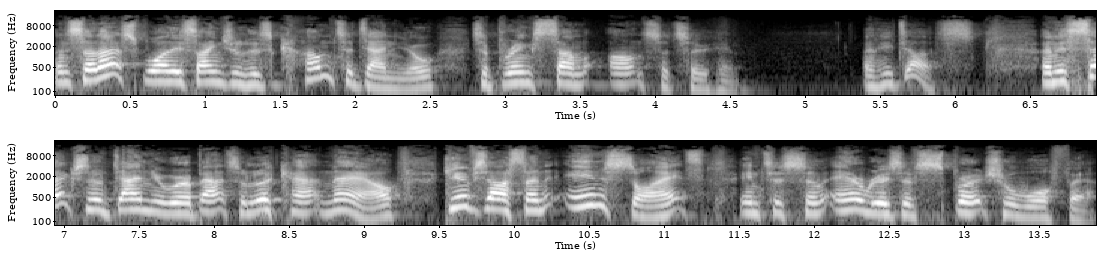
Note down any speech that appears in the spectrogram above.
And so that's why this angel has come to Daniel to bring some answer to him. And he does. And this section of Daniel we're about to look at now gives us an insight into some areas of spiritual warfare.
